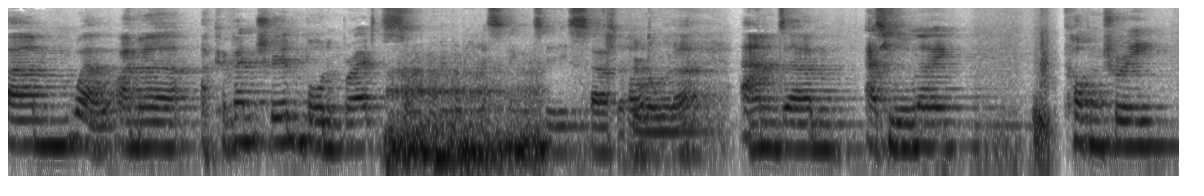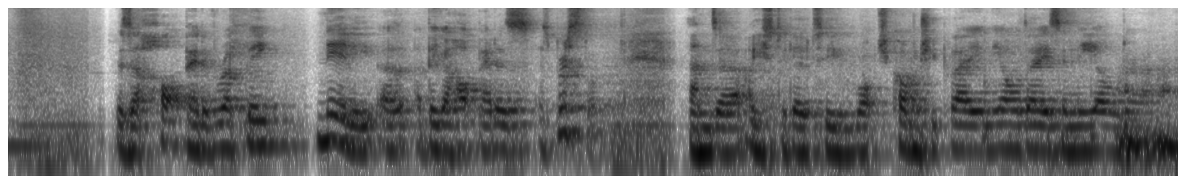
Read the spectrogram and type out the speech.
Um, well, I'm a, a Coventrian, born and bred, so everybody listening to this uh, pod. wrong with that. And um, as you all know, Coventry is a hotbed of rugby, nearly a, a bigger hotbed as, as Bristol. And uh, I used to go to watch Coventry play in the old days, in the old uh,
